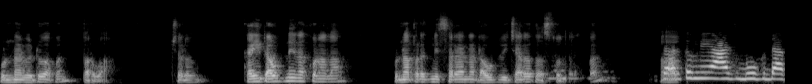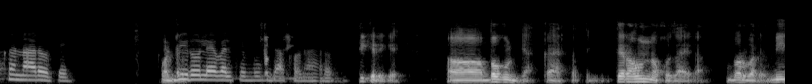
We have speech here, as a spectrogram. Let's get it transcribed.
पुन्हा भेटू आपण परवा. चलो काही डाऊट नाही ना कोणाला? पुन्हा परत मी सगळ्यांना डाऊट विचारत असतो तरी पण. सर तुम्ही आज बुक दाखवणार होते. झिरो लेवलचे बुक दाखवणार होते. ठीक आहे ठीक आहे. बघून घ्या काय हरकत नाही. ते राहून नको जायला. बरोबर आहे. मी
